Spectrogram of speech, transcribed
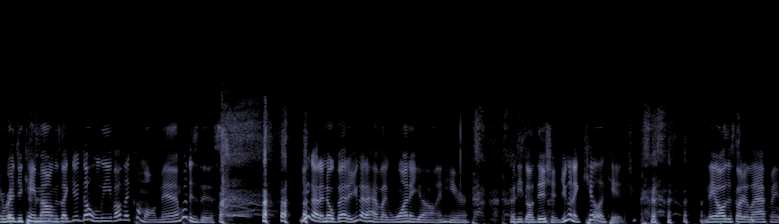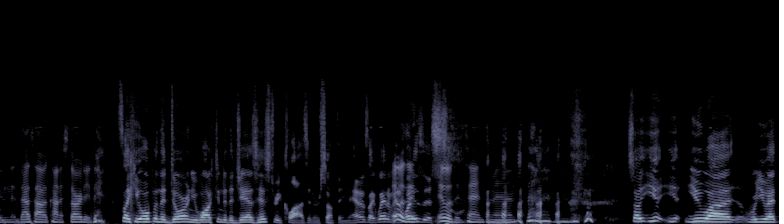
and Reggie came out and was like, yeah, don't leave. I was like, come on, man. What is this? you got to know better. You got to have like one of y'all in here for these auditions. You're gonna kill a kid. and they all just started laughing. that's how it kind of started. It's like you opened the door and you walked into the jazz history closet or something, man. It was like, wait a minute, what is this? It was intense, man. So you you, you uh, were you at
